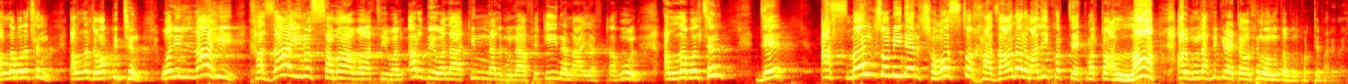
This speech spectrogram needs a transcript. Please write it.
আল্লাহ বলেছেন আল্লাহ জবাব দিচ্ছেন, ওয়ালিল্লাহি খাজাইনুস সামাওয়াতি ওয়াল আরদি ওয়ালাকিন্নাল মুনাফিকিনা লা ইয়াফকাহুন। আল্লাহ বলছেন যে, আসমান জমিনের সমস্ত খাজানার মালিক হচ্ছে একমাত্র আল্লাহ, আর মুনাফিকরা এটা ওখানে অনুধাবন করতে পারে নাই।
